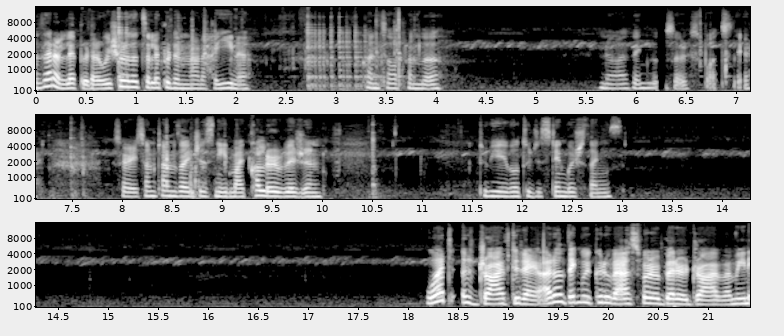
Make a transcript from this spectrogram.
Is that a leopard? Are we sure that's a leopard and not a hyena? Can't tell from the... No, I think those are spots there. Sorry, sometimes I just need my color vision to be able to distinguish things. What a drive today. I don't think we could have asked for a better drive. I mean,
